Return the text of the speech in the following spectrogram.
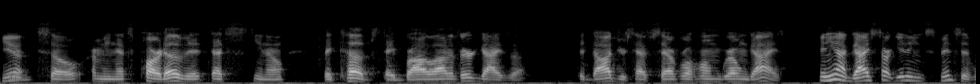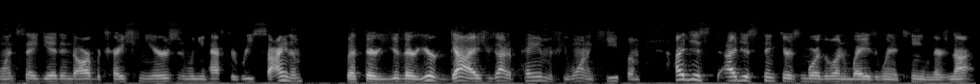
yeah, And so I mean that's part of it. That's you know the Cubs they brought a lot of their guys up. The Dodgers have several homegrown guys, and yeah, guys start getting expensive once they get into arbitration years and when you have to re-sign them. But they're they're your guys. You got to pay them if you want to keep them. I just I just think there's more than one way to win a team. There's not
